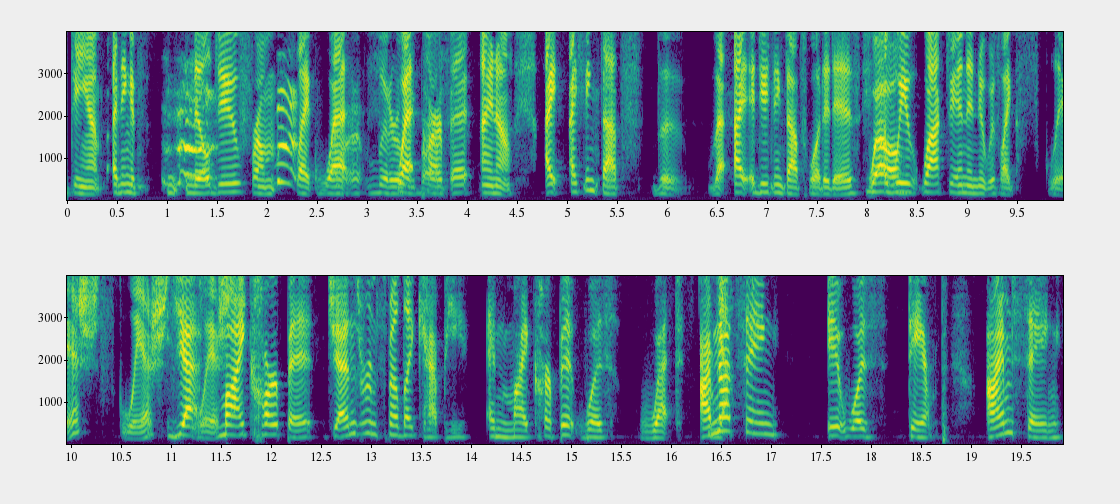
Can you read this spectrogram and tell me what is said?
damp. I think it's mildew from like wet, literally wet carpet. I know. I, I think that's the, I do think that's what it is. Well- But we walked in and it was like squish, squish, Yes, squish. my carpet, Jen's room smelled like cat pee and my carpet was wet. I'm not saying it was damp. I'm saying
